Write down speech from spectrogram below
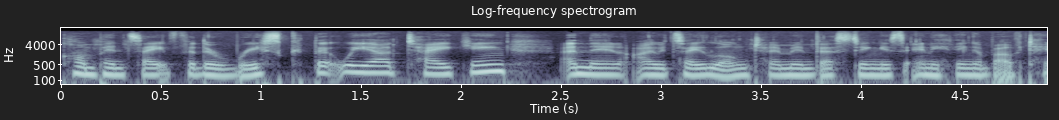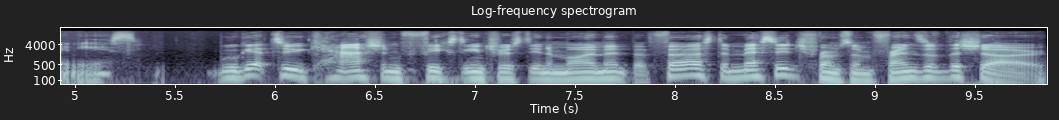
compensate for the risk that we are taking. And then I would say long term investing is anything above 10 years. We'll get to cash and fixed interest in a moment, but first, a message from some friends of the show.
